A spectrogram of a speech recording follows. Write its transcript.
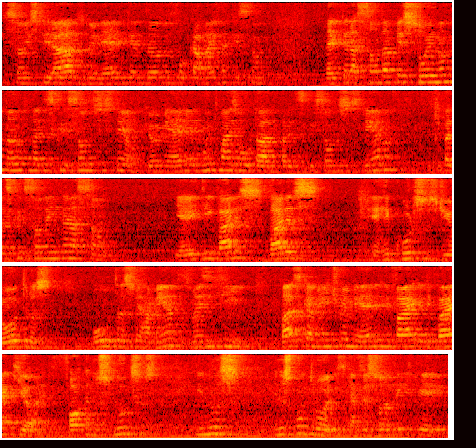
que são inspirados no ML tentando focar mais na questão da interação da pessoa e não tanto na descrição do sistema, porque o ML é muito mais voltado para a descrição do sistema do que para a descrição da interação. E aí tem vários, vários é, recursos de outros, outras ferramentas, mas enfim, basicamente o ML ele vai, ele vai aqui, ó, foca nos fluxos e nos, e nos controles que a pessoa tem que ter.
